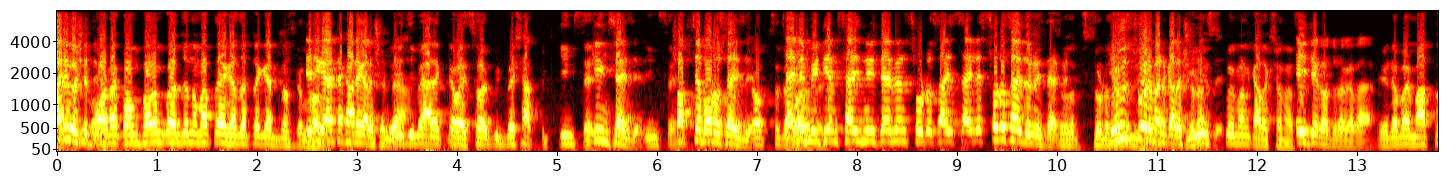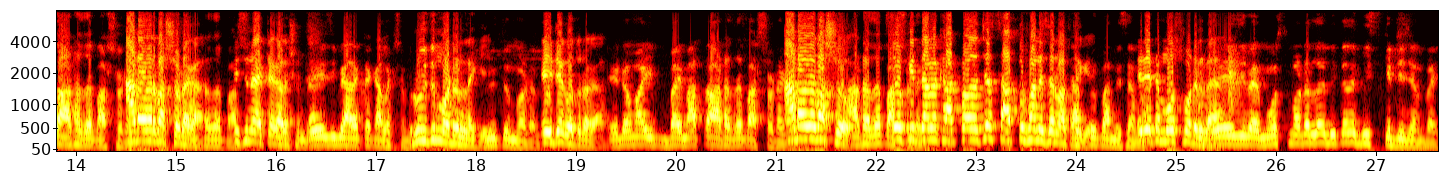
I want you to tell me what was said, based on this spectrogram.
বাড়ি বসে দিবেন অর্ডার কনফার্ম করার জন্য মাত্র এক হাজার টাকা অ্যাডভান্স করতে এদিকে একটা খাটে কালেকশন এই যে ভাই আরেকটা ভাই ছয় ফিট বাই সাত ফিট কিং সাইজ কিং সাইজের সবচেয়ে বড় সাইজের চাইলে মিডিয়াম সাইজ নিতে পারবেন ছোট সাইজ চাইলে ছোট সাইজও নিতে পারবেন। হিউজ পরিমাণ কালেকশন আছে। পরিমাণ কালেকশন আছে। এইটা কত টাকা ভাই? এটা ভাই মাত্র আট হাজার পাঁচশো টাকা। হাজার পাঁচশো টাকা। পিছনে একটা কালেকশন এই জিবি আরেকটা কালেকশন রুইতুন মডেল নাকি? মডেল এইটা কত টাকা? এটা ভাই ভাই মাত্র আট হাজার পাঁচশো টাকা। আট হাজার পাঁচশো? 8,500 চৌকির দামে খাট পাওয়া যাচ্ছে ফার্নিচার থেকে। ফার্নিচার এটা একটা মোস্ট মডেল ভাই। এই যে ভাই মোস্ট মডেলের ভিতরে বিস্কিট ডিজাইন ভাই।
